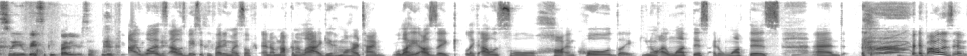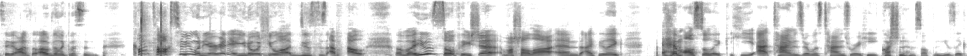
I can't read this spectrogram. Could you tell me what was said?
So you're basically fighting yourself. Looking. I was, I was basically fighting myself, and I'm not gonna lie, I gave him a hard time. Wallahi, I was like, like I was so hot and cold. Like you know, I want this, I don't want this, and if I was him, to be honest, I would be like, listen, come talk to me when you're ready and you know what you want. Deuces, I'm out. But he was so patient, mashallah, and I feel like him also like he at times there was times where he questioned himself and he's like,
